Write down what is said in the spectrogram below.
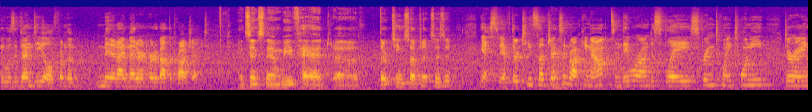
it was a done deal from the minute I met her and heard about the project. And since then, we've had uh, 13 subjects, is it? Yes, we have 13 subjects in Rocky Mount, and they were on display spring 2020 during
